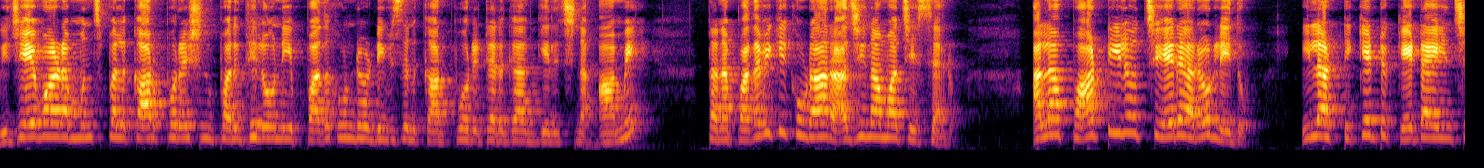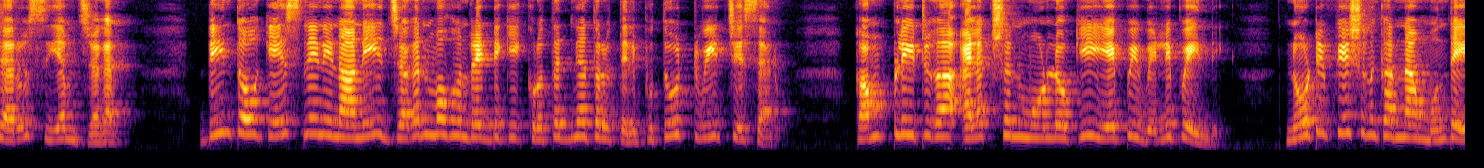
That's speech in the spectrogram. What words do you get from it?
విజయవాడ మున్సిపల్ కార్పొరేషన్ పరిధిలోని పదకొండో డివిజన్ కార్పొరేటర్గా గెలిచిన ఆమె తన పదవికి కూడా రాజీనామా చేశారు. అలా పార్టీలో చేరారో లేదో ఇలా టికెట్ కేటాయించారు సీఎం జగన్. దీంతో కేసినేని నాని జగన్మోహన్ రెడ్డికి కృతజ్ఞతలు తెలుపుతూ ట్వీట్ చేశారు. కంప్లీట్గా ఎలక్షన్ మోడ్లోకి ఏపీ వెళ్ళిపోయింది నోటిఫికేషన్ కన్నా ముందే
